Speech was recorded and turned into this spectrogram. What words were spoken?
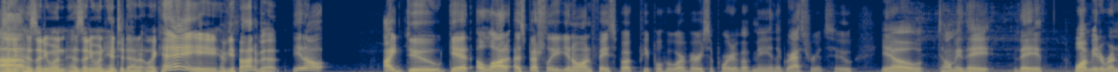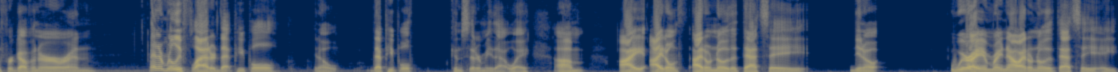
Has, any, Um, has anyone has anyone hinted at it? Like, hey, have you thought of it? you know, I do get a lot, especially you know on Facebook, people who are very supportive of me and the grassroots who you know tell me they they want me to run for governor, and and I'm really flattered that people you know that people consider me that way. Um, I I don't I don't know that that's a you know where I am right now. I don't know that that's a a,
